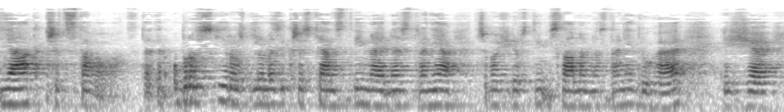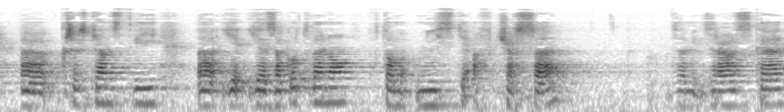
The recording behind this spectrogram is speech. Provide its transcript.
nějak představovat. To je ten obrovský rozdíl mezi křesťanstvím na jedné straně a třeba židovstvím, islámem na straně druhé, že křesťanství je, je zakotveno v tom místě a v čase v zemi izraelské,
